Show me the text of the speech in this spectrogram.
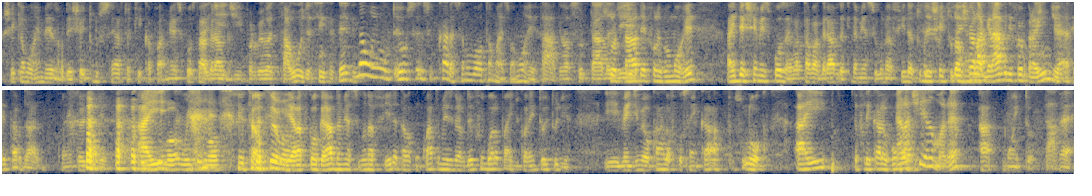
Achei que ia morrer mesmo. Deixei tudo certo aqui, capaz. Minha esposa tá Mas de, grávida. de problema de saúde, assim, você teve? Não, eu, eu, cara, você não volta mais, você vai morrer. Tá, deu uma surtada, Surtada de... e falei, vou morrer. Aí deixei minha esposa, ela estava grávida aqui da minha segunda filha, tudo deixei tudo Deixou ela grávida e foi pra É, Índia? retardado. 48 dias. Aí, Muito bom, muito bom. então, Muito bom. e ela ficou grávida da minha segunda filha, tava com 4 meses de gravidez, eu fui embora pra Índia, 48 dias. E vendi meu carro, ela ficou sem carro, louco. Aí eu falei, cara, eu vou Ela te ama, né? ah, muito. Tá. É,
